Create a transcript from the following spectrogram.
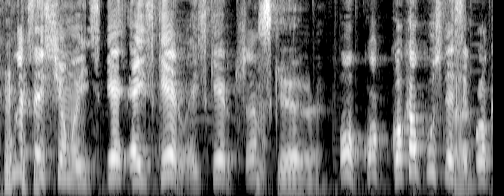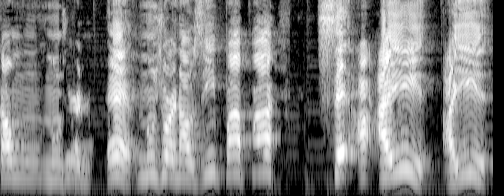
como, é que vocês chamam isso? É isqueiro? É isqueiro que chama? Isqueiro, é. Pô, qual, qual que é o custo desse? Você colocar um num, é, num jornalzinho, pá, pá. Cê, aí, aí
